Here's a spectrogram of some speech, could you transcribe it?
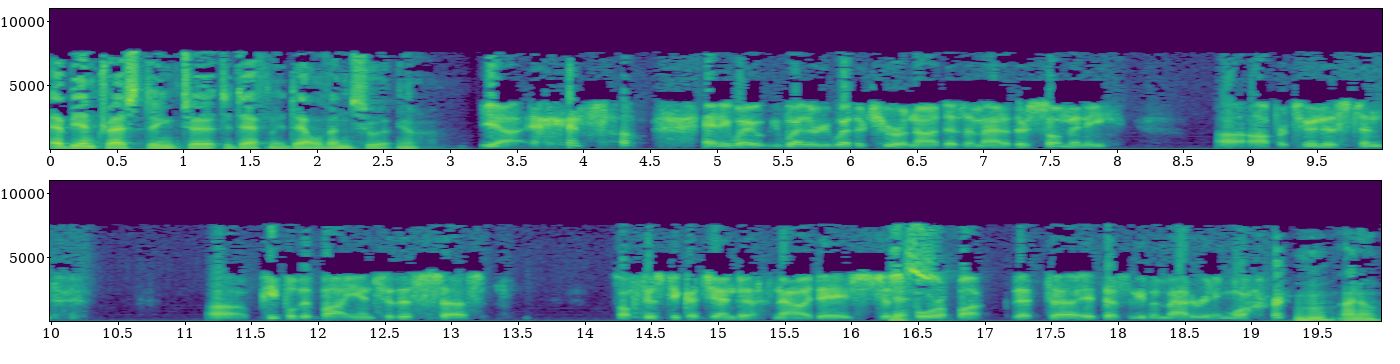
It'd be interesting to to definitely delve into it. Yeah. Yeah. And so, anyway, whether whether true or not doesn't matter. There's so many uh, opportunists and uh, people that buy into this uh, sophistic agenda nowadays just Yes. for a buck that uh, it doesn't even matter anymore. hmm I know.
